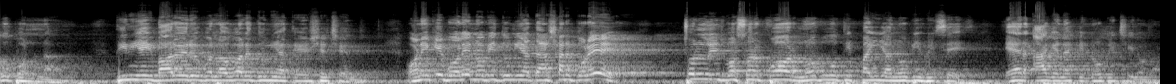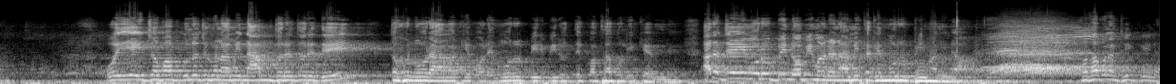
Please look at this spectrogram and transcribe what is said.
গোপন না। তিনি এই বারোই রবিউল আউয়ালে দুনিয়াতে এসেছেন। অনেকে বলে, নবী দুনিয়াতে আসার পরে চল্লিশ বছর পর নবতী পাইয়া নবী হইছে। এর আগে নাকি নবী ছিল না। ওই এই জবাবগুলো যখন আমি নাম ধরে ধরে দেই, তখন ওরা আমাকে বলে, মুরব্বীর বিরুদ্ধে কথা বলি কেমনে? আরে যেই মুরব্বী নবী মানে না, আমি তাকে মুরব্বী মানি না। কথা বলেন ঠিক কিনা?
